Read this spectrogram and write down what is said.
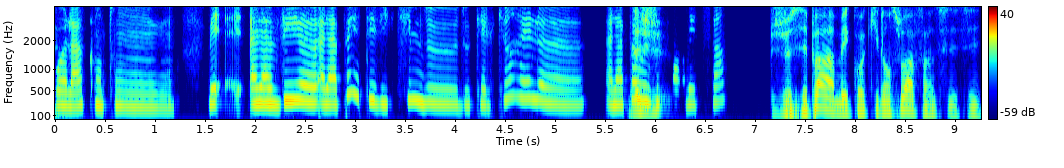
voilà, quand on. Mais elle avait, euh, elle a pas été victime de, de quelqu'un, elle. Elle a pas Bah, osé je, parler de ça? je sais pas, mais quoi qu'il en soit, enfin, c'est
